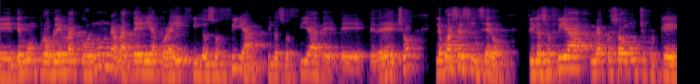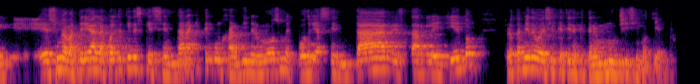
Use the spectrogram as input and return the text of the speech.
Eh, tengo un problema con una materia por ahí, filosofía, filosofía de, de, de Derecho. Le voy a ser sincero, Filosofía me ha costado mucho porque es una materia a la cual te tienes que sentar. Aquí tengo un jardín hermoso, me podría sentar, estar leyendo, pero también debo decir que tienes que tener muchísimo tiempo.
